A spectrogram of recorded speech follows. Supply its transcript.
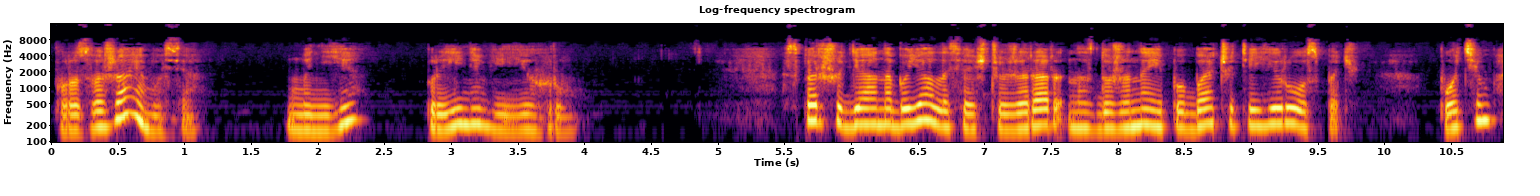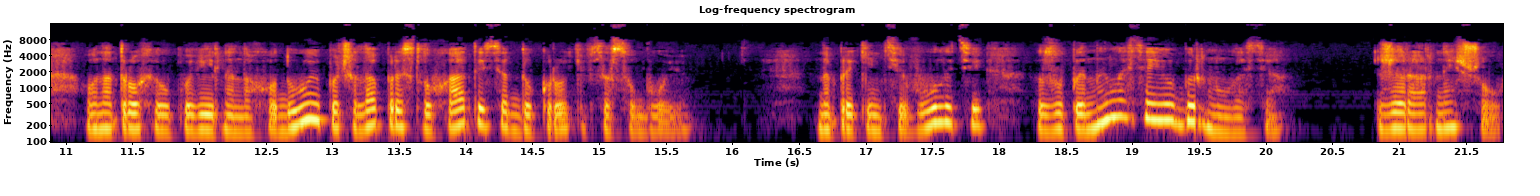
порозважаємося. Мен'є прийняв її гру. Спершу Діана боялася, що Жерар наздожене і побачить її розпач. Потім вона трохи уповільнила ходу і почала прислухатися до кроків за собою. Наприкінці вулиці зупинилася і обернулася. Жерар не йшов.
